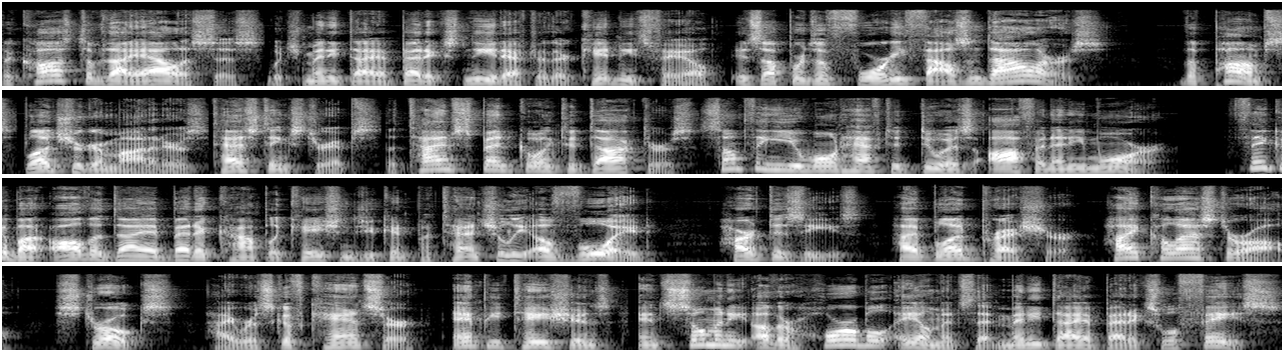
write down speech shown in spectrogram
The cost of dialysis, which many diabetics need after their kidneys fail, is upwards of $40,000. The pumps, blood sugar monitors, testing strips, the time spent going to doctors, something you won't have to do as often anymore. Think about all the diabetic complications you can potentially avoid heart disease, high blood pressure, high cholesterol, strokes, high risk of cancer, amputations, and so many other horrible ailments that many diabetics will face.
